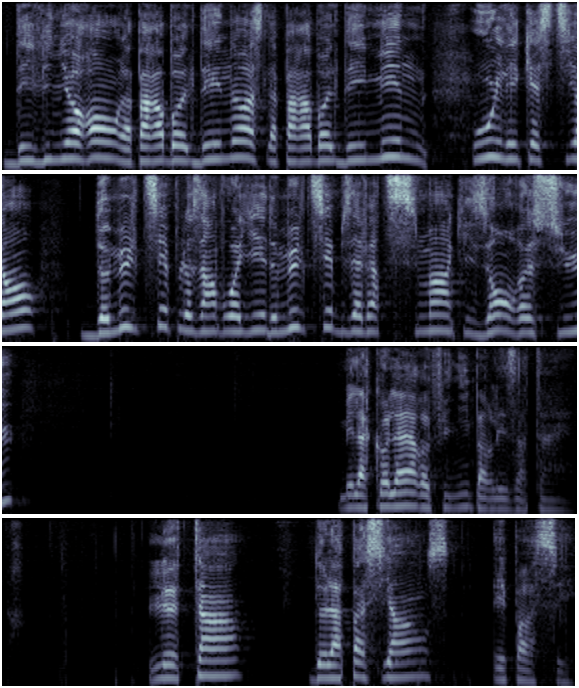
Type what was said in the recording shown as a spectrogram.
des vignerons, la parabole des noces, la parabole des mines, où il est question de multiples envoyés, de multiples avertissements qu'ils ont reçus, mais la colère a fini par les atteindre. Le temps de la patience est passé.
